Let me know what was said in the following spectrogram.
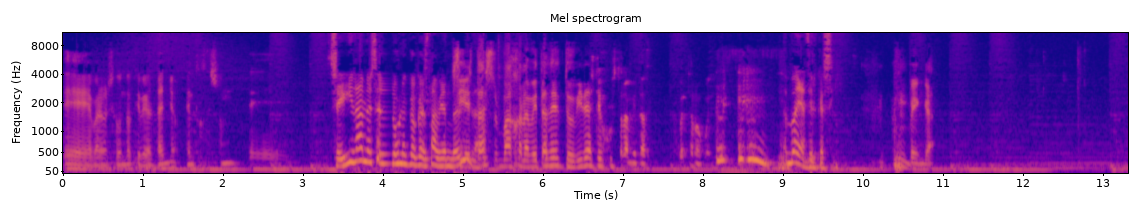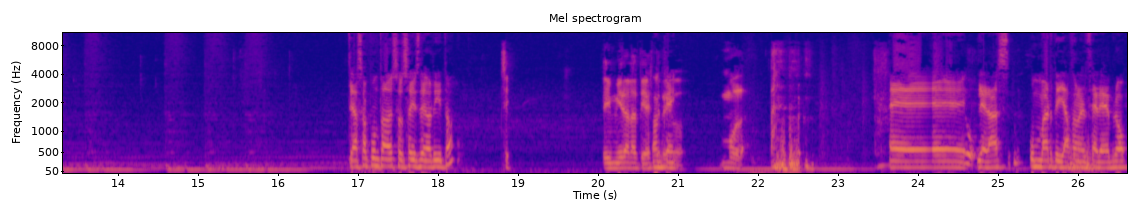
eh, vale, un segundo que veo el daño. Entonces son. Eh... Seguidan es el único que está viendo. Si vida. estás bajo la mitad de tu vida, estoy justo a la mitad. ¿Cuenta o no cuenta? Voy a decir que sí. Venga. ¿Te has apuntado esos 6 de orito? Sí. Y mira la tía esta y Ok. le Eh, le das un martillazo en el cerebro.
